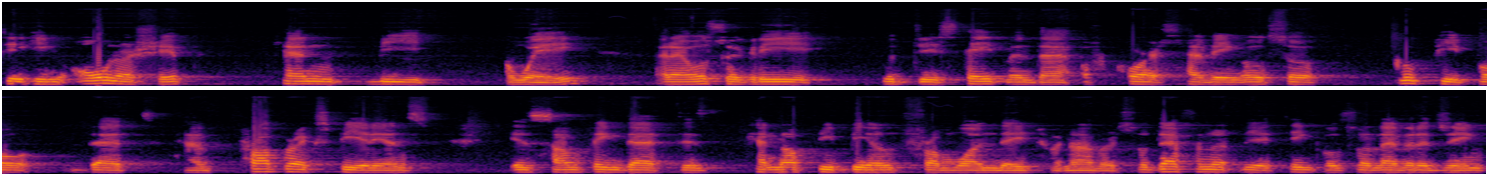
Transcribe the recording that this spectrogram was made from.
taking ownership can be a way and I also agree with the statement that, of course, having also good people that have proper experience is something that is, cannot be built from one day to another. So definitely, I think also leveraging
